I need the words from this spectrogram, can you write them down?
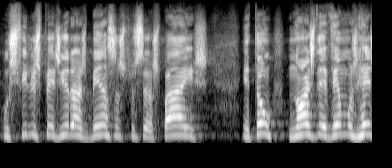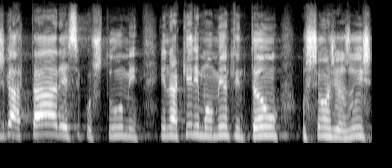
os filhos pediram as bênçãos para os seus pais? Então, nós devemos resgatar esse costume, e naquele momento, então, o Senhor Jesus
